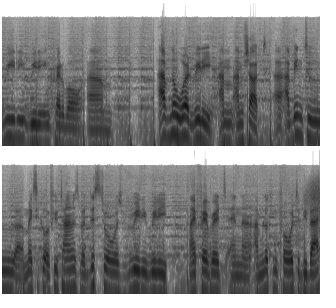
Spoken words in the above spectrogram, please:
really, really incredible. Um, I have no word really. I'm I'm shocked. Uh, I've been to uh, Mexico a few times, but this tour was really, really my favorite, and uh, I'm looking forward to be back.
